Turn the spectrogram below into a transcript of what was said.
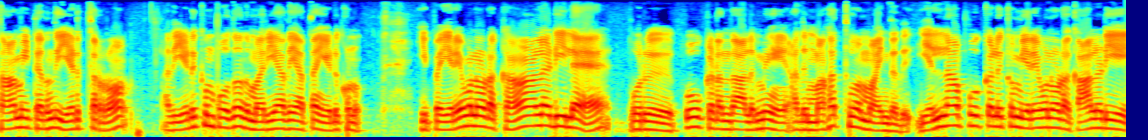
சாமிகிட்டேருந்து எடுத்துடுறோம். அது எடுக்கும் போதும் அது மரியாதையாக தான் எடுக்கணும். இப்போ இறைவனோட காலடியில் ஒரு பூ கிடந்தாலுமே அது மகத்துவம் வாய்ந்தது. எல்லா பூக்களுக்கும் இறைவனோட காலடியை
